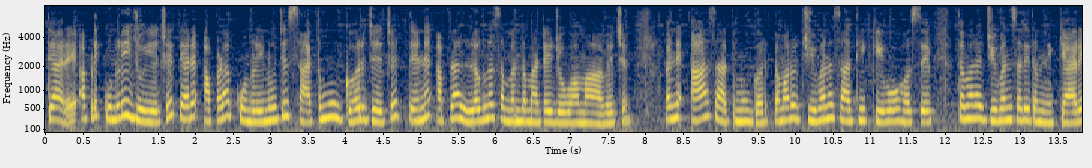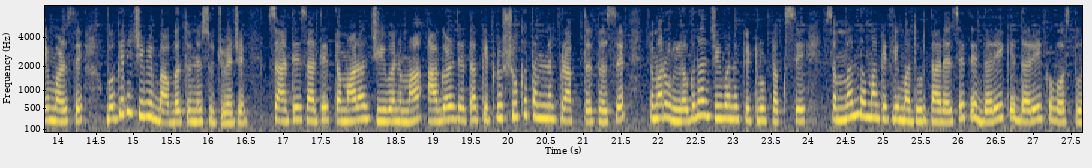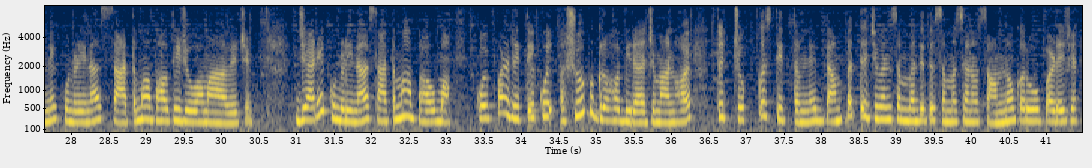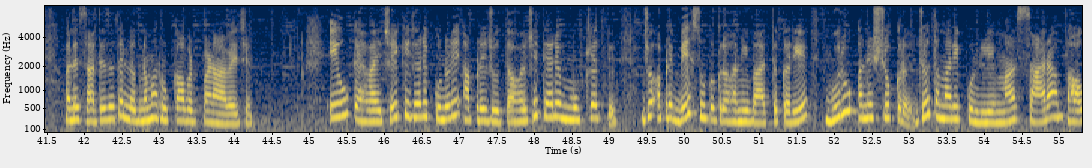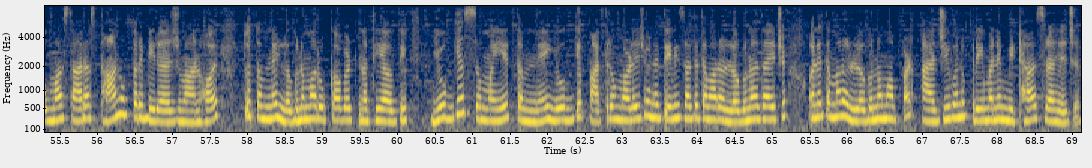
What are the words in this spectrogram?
ત્યારે આપણે કુંડળી જોઈએ છે, ત્યારે આપણા કુંડળીનું જે સાતમું ઘર જે છે, તેને આપણા લગ્ન સંબંધ માટે જોવામાં આવે છે. અને આ સાતમું ઘર તમારો જીવનસાથી કેવો હશે? તમારા જીવનસાથી તમને ક્યારે મળશે? વગેરે જેવી બાબતોને સૂચવે છે. સાથે સાથે તમારા જીવનમાં આગળ જતાં કેટલું સુખ તમને પ્રાપ્ત થશે, તમારું લગ્ન જીવન કેટલું ટકશે, સંબંધોમાં કેટલી મધુરતા રહેશે, તે દરેકે દરેક વસ્તુને કુંડળીના સાતમા ભાવથી જોવામાં આવે છે. જ્યારે કુંડળીના સાતમા ભાવમાં કોઈ પણ રીતે કોઈ અશુભ ગ્રહ બિરાજમાન હોય, તો ચોક્કસથી તમને દાંપત્ય જીવન સંબંધિત સમસ્યાનો સામનો કરવો પડે છે અને સાથે સાથે લગ્નમાં રૂકાવટ પણ આવે છે. એવું કહેવાય છે કે જ્યારે કુંડળી આપણે જોતા હોય છે, ત્યારે મુખ્યત્વે જો આપણે બે શુભ વાત કરીએ, ગુરુ અને શુક્ર જો તમારી કુંડલીમાં સારા ભાવમાં સારા સ્થાન ઉપર બિરાજમાન હોય, તો તમને લગ્નમાં રોકાવટ નથી આવતી. યોગ્ય સમયે તમને યોગ્ય પાત્ર મળે છે અને તેની સાથે તમારા લગ્ન થાય છે અને તમારા લગ્નમાં પણ આજીવન પ્રેમ અને મીઠાશ રહે છે.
